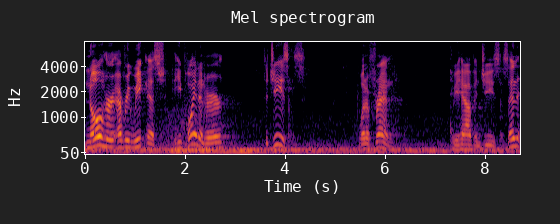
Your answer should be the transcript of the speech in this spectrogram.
know her every weakness. He pointed her to Jesus. What a friend we have in Jesus. And,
